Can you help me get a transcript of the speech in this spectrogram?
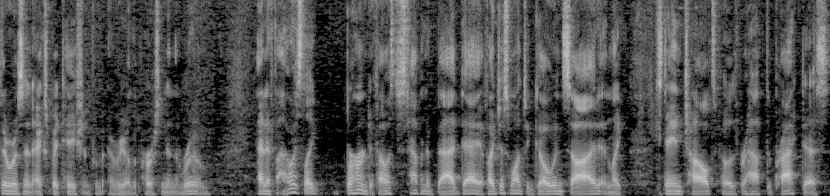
there was an expectation from every other person in the room. And if I was like burned, if I was just having a bad day, if I just wanted to go inside and like stay in child's pose for half the practice,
